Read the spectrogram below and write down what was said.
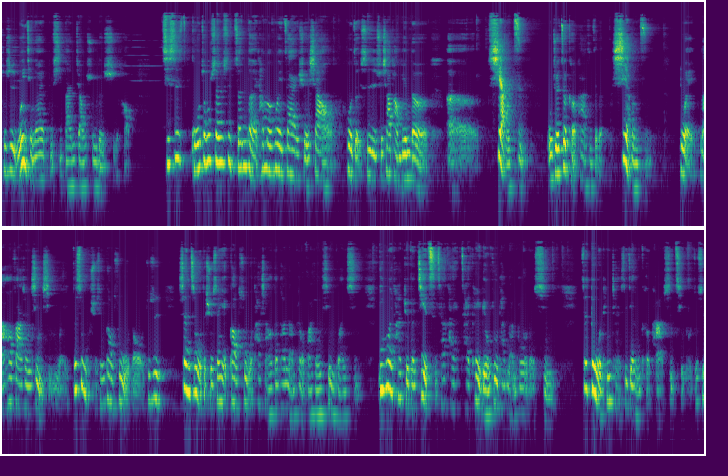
就是我以前在补习班教书的时候，其实国中生是真的，他们会在学校或者是学校旁边的呃巷子。我觉得最可怕的是这个巷子，对，然后发生性行为，这是我学生告诉我的哦。就是甚至我的学生也告诉我，她想要跟她男朋友发生性关系，因为她觉得借此她才才可以留住她男朋友的心。这对我听起来是一件很可怕的事情哦，就是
